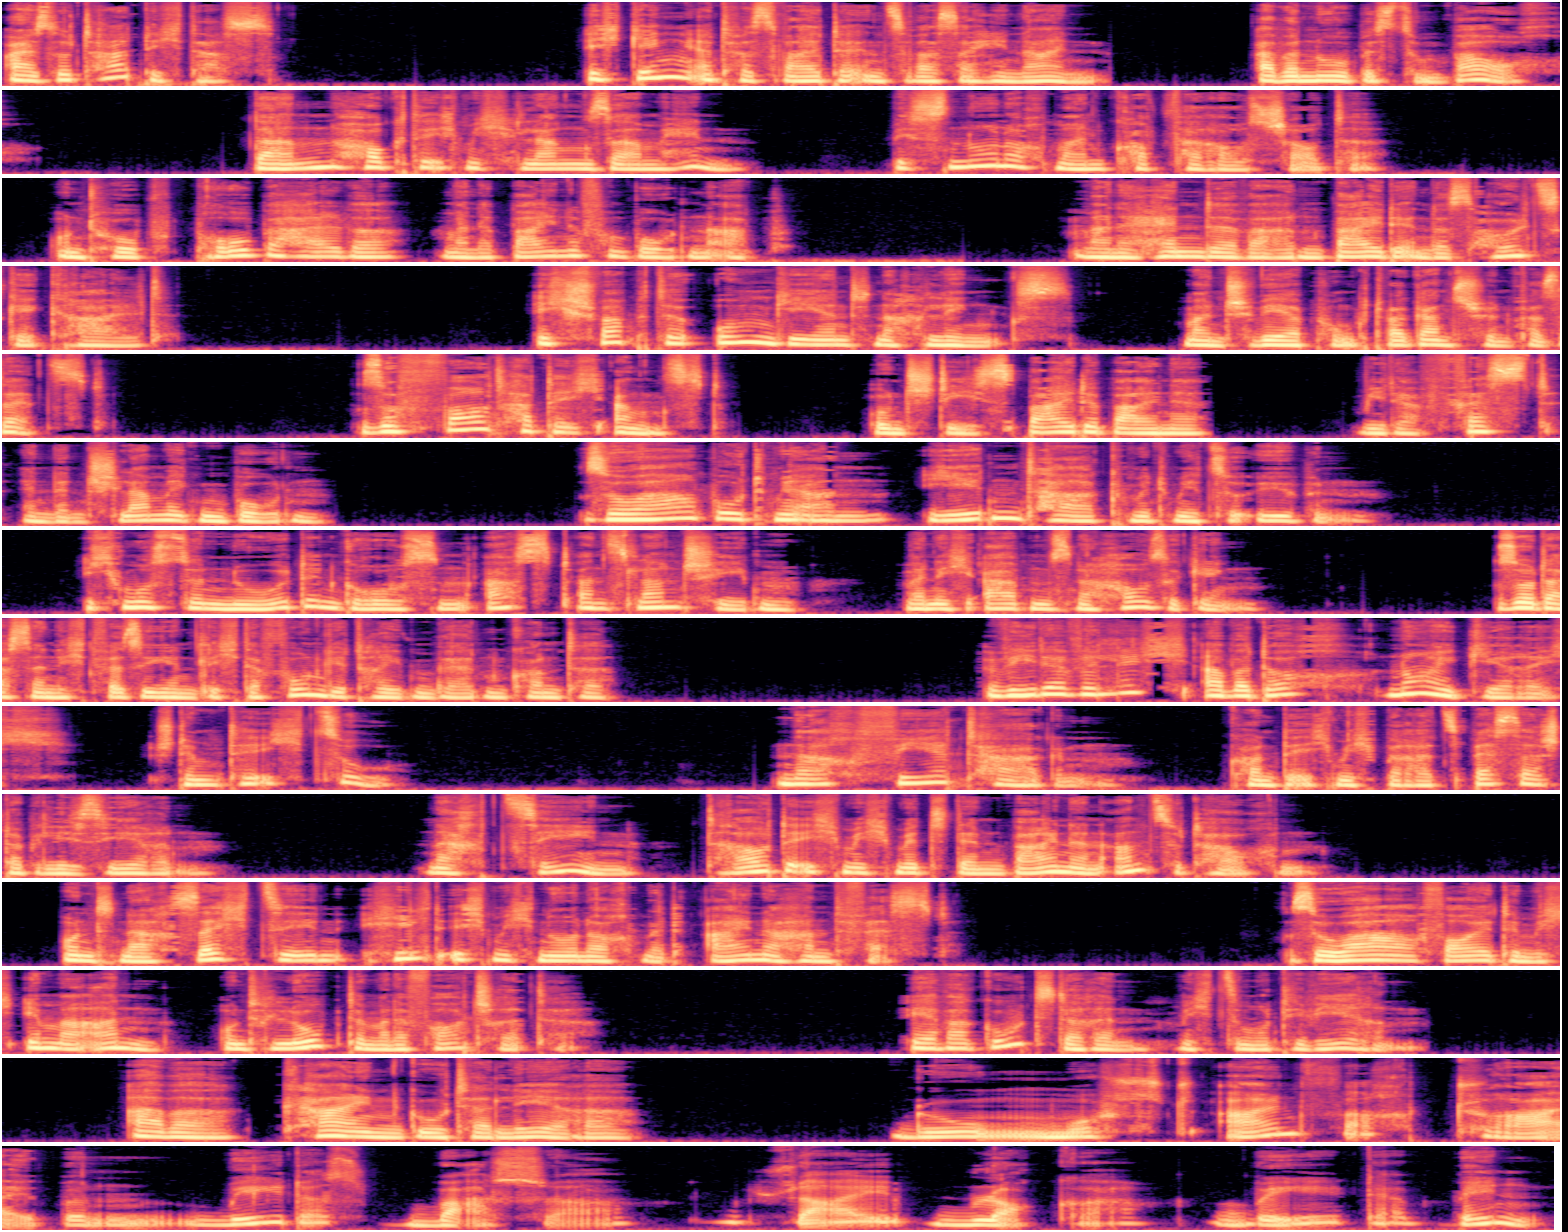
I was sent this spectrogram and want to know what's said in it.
Also tat ich das. Ich ging etwas weiter ins Wasser hinein, aber nur bis zum Bauch. Dann hockte ich mich langsam hin, bis nur noch mein Kopf herausschaute, und hob probehalber meine Beine vom Boden ab. Meine Hände waren beide in das Holz gekrallt. Ich schwappte umgehend nach links. Mein Schwerpunkt war ganz schön versetzt. Sofort hatte ich Angst und stieß beide Beine wieder fest in den schlammigen Boden. Soar bot mir an, jeden Tag mit mir zu üben. Ich musste nur den großen Ast ans Land schieben, wenn ich abends nach Hause ging, so dass er nicht versehentlich davongetrieben werden konnte. Widerwillig, aber doch neugierig, stimmte ich zu. Nach vier Tagen konnte ich mich bereits besser stabilisieren. Nach zehn traute ich mich mit den Beinen anzutauchen. Und nach sechzehn hielt ich mich nur noch mit einer Hand fest. Soar feuerte mich immer an und lobte meine Fortschritte. Er war gut darin, mich zu motivieren. Aber kein guter Lehrer. Du musst einfach treiben wie das Wasser, sei locker wie der Wind,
